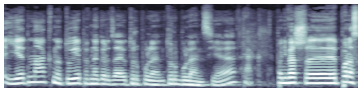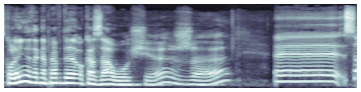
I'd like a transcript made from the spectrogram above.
jednak notuje pewnego rodzaju turbulen- turbulencje, Tak. ponieważ e, po raz kolejny tak naprawdę okazało się, że są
